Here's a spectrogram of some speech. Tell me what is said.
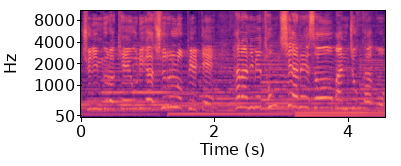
주님 그렇게 우리가 주를 높일 때 하나님의 통치 안에서 만족하고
